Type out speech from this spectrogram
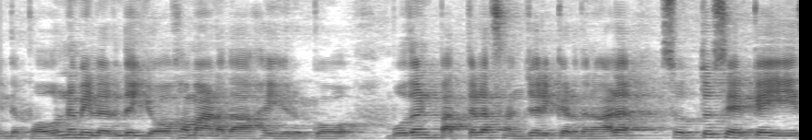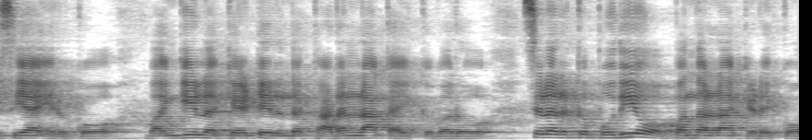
இந்த பௌர்ணமியிலிருந்து யோகமானதாக இருக்கும் புதன் பத்தில் சஞ்சரிக்கிறதுனால சொத்து சேர்க்கை ஈஸியாக இருக்கும் வங்கியில் கேட்டிருந்த கடன்லாம் கைக்கு வரும். சிலருக்கு புதிய ஒப்பந்தம்லாம் கிடைக்கும்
